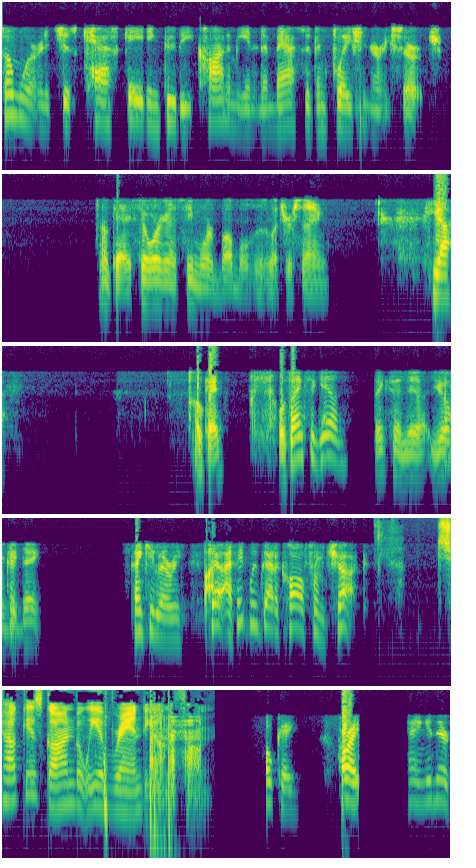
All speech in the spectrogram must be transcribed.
somewhere, and it's just cascading through the economy in a massive inflationary surge. Okay, so we're going to see more bubbles, is what you're saying. Yeah, Okay. Well, thanks again. Thanks, and uh, you have okay. a good day. Thank you, Larry. Yeah, I think we've got a call from Chuck. Chuck is gone, but we have Randy on the phone. Okay. All right. Hang in there.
